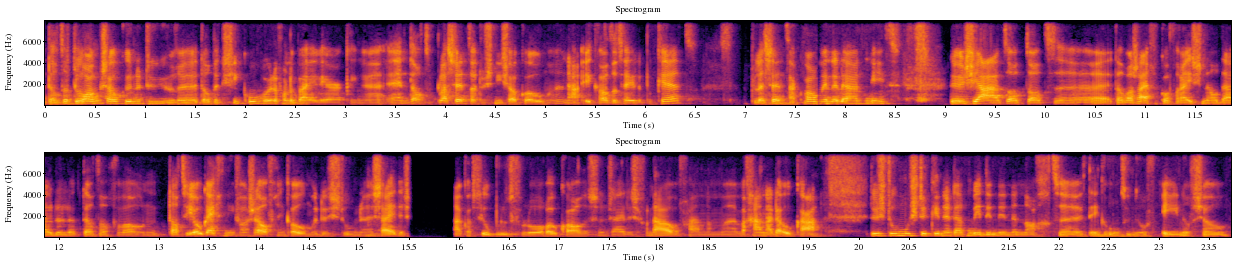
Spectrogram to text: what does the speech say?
dat het lang zou kunnen duren. Dat ik ziek kon worden van de bijwerkingen. En dat de placenta dus niet zou komen. Nou, ik had het hele pakket. De placenta kwam inderdaad niet. Dus ja, dat, dat, eh, dat was eigenlijk al vrij snel duidelijk dat, dat, gewoon, dat die ook echt niet vanzelf ging komen. Dus toen eh, zeiden ze nou, ik had veel bloed verloren ook al. Dus toen zeiden ze van nou, we gaan, hem, eh, we gaan naar de OK. Dus toen moest ik inderdaad midden in de nacht, ik denk rond een uur of één of zo,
